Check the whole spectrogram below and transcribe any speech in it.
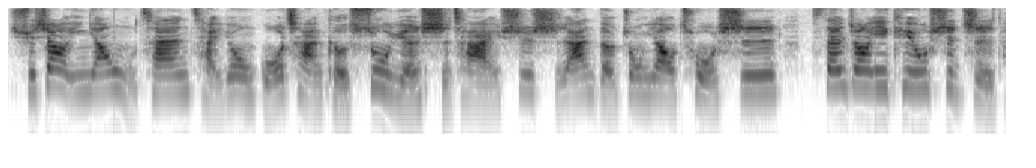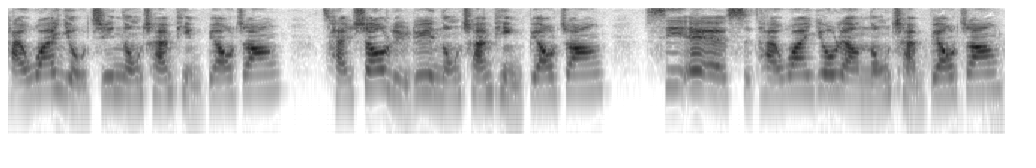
学校营养午餐采用国产可溯源食材是食安的重要措施。三张 EQ 是指台湾有机农产品标章，产销履历农产品标章、CAS 台湾优良农产标章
